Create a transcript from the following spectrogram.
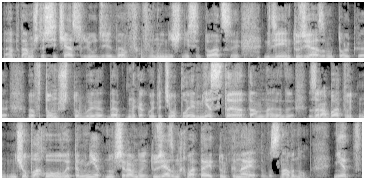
А, потому что сейчас люди да, в, в нынешней ситуации где энтузиазм только в том, чтобы да, на какое-то теплое место там, на, зарабатывать. Ну, ничего плохого в этом нет, но все равно энтузиазма хватает только на это в основном. Нет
